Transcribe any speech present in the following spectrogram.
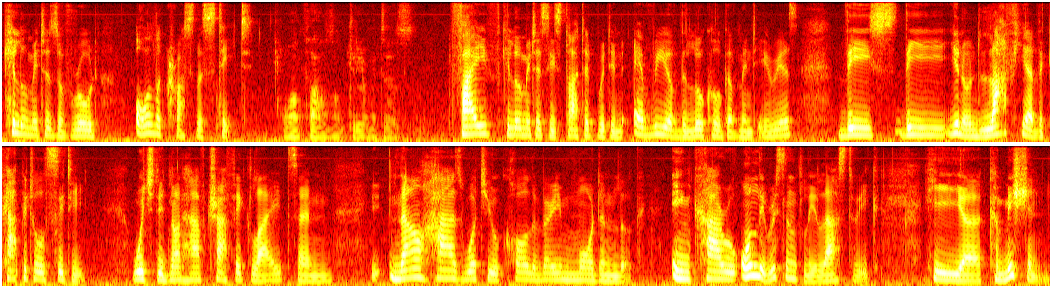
kilometers of road all across the state. 1,000 kilometers five kilometers he started within every of the local government areas. These, the, you know, Lafia, the capital city, which did not have traffic lights and now has what you call a very modern look. In Karu, only recently, last week, he uh, commissioned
